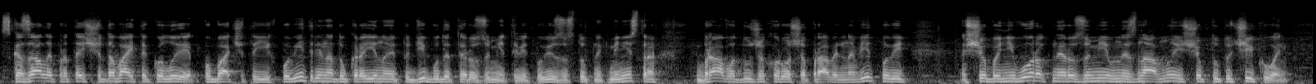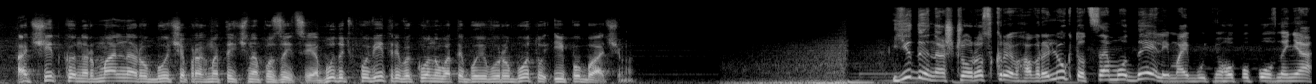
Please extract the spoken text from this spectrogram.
Сказали про те, що давайте, коли побачите їх в повітрі над Україною, тоді будете розуміти. Відповів заступник міністра. Браво, дуже хороша, правильна відповідь. Щоб ні ворог не розумів, не знав. Ну і щоб тут очікувань. А чітко нормальна робоча прагматична позиція. Будуть в повітрі виконувати бойову роботу, і побачимо. Єдине, що розкрив Гаврилюк, то це моделі майбутнього поповнення.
